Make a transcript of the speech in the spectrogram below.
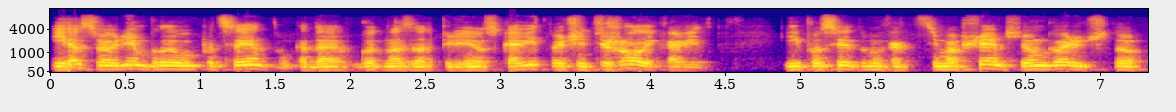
Я в свое время был его пациентом, когда год назад перенес ковид, очень тяжелый ковид. И после этого мы как-то с ним общаемся, он говорит, что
